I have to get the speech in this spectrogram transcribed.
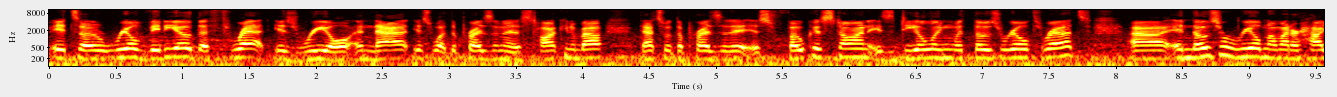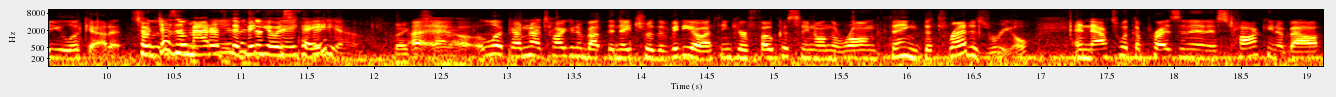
it's a real video, the threat is real, and that is what the president is talking about. That's what the president is focused on is dealing with those real threats, uh, and those are real no matter how you look at it. So it doesn't matter if the video is fake? Uh, uh, look, I'm not talking about the nature of the video. I think you're focusing on the wrong thing. The threat is real, and that's what the president is talking about:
